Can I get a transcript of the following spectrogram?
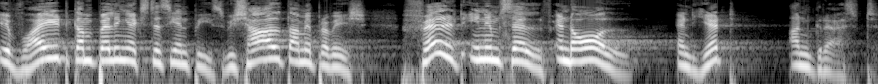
A wide compelling ecstasy and peace विशालता में प्रवेश felt in himself and all and yet ungrasped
